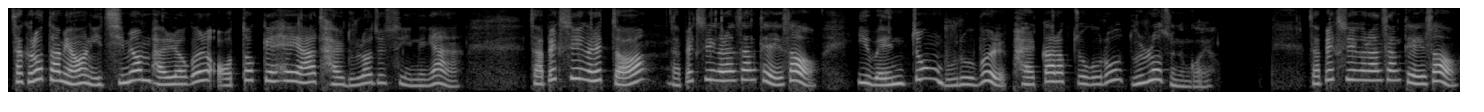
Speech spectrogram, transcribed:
자, 그렇다면 이 지면 발력을 어떻게 해야 잘 눌러줄 수 있느냐? 자, 백스윙을 했죠. 자, 백스윙을 한 상태에서 이 왼쪽 무릎을 발가락 쪽으로 눌러주는 거예요. 자, 백스윙을 한 상태에서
